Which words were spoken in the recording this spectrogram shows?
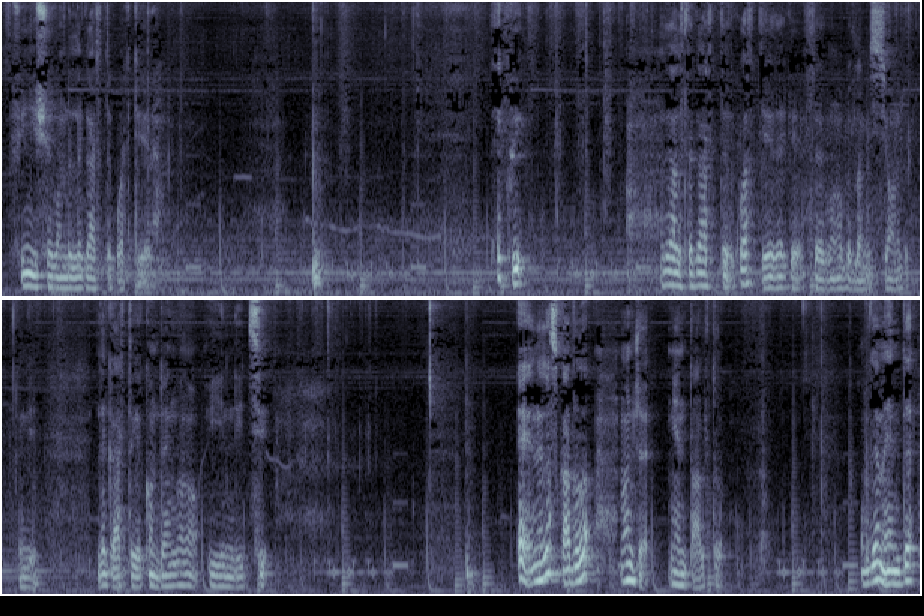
finisce con delle carte quartiere. E qui le altre carte quartiere che servono per la missione quindi le carte che contengono gli indizi. E nella scatola non c'è nient'altro. Ovviamente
